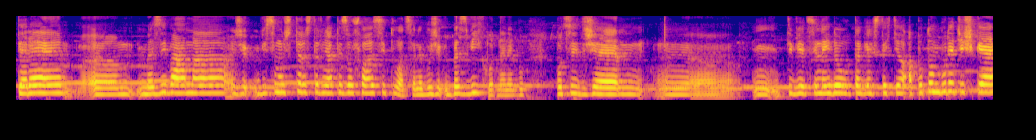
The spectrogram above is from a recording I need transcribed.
které um, mezi váma, že vy se můžete dostat v nějaké zoufalé situace, nebo že bezvýchodné, nebo pocit, že um, ty věci nejdou tak, jak jste chtěla a potom bude těžké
